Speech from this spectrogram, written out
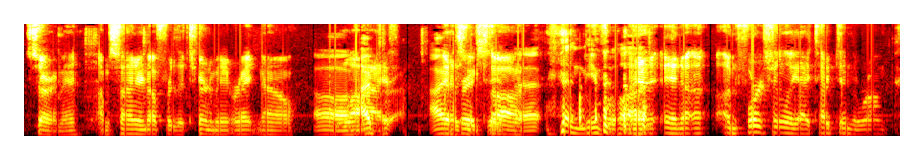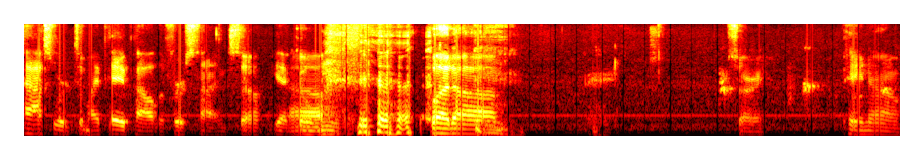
sorry, man. I'm signing up for the tournament right now, Oh, I live, pr- I as we appreciate talk. that. it means a lot. And, and uh, unfortunately, I typed in the wrong password to my PayPal the first time. So yeah, go Uh, me. But um, sorry. Pay now.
